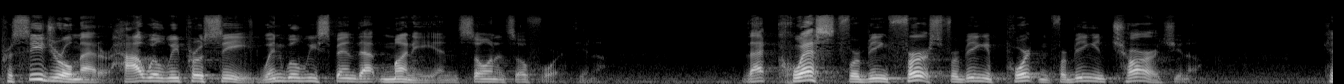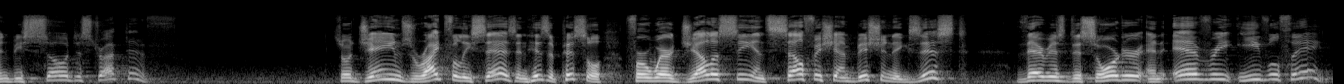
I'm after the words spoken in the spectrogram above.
procedural matter. How will we proceed? When will we spend that money? And so on and so forth. You know. That quest for being first, for being important, for being in charge, you know, can be so destructive. So James rightfully says in his epistle, for where jealousy and selfish ambition exist, there is disorder and every evil thing.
